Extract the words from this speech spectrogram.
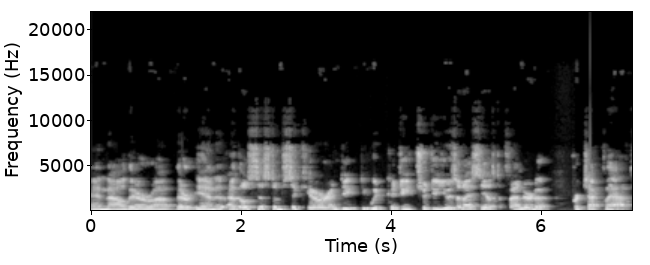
and now they're uh, they're in. Are those systems secure? And do, do, could you should you use an ICS Defender to protect that?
